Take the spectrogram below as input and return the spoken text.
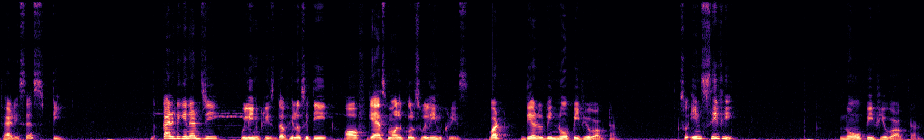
varices t. The kinetic energy will increase, the velocity of gas molecules will increase but there will be no PV work done. So in cv no pv work done.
